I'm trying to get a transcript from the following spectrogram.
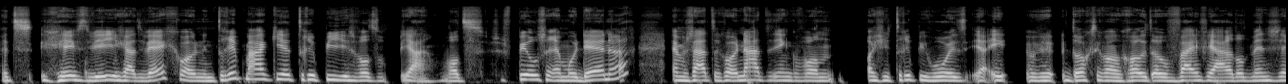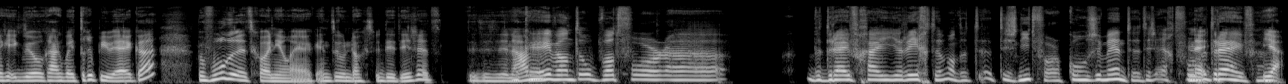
het geeft weer, je gaat weg. Gewoon een trip maak je. Trippie is wat, ja, wat speelser en moderner. En we zaten gewoon na te denken van... Als je Trippie hoort, ja, ik, we dachten gewoon groot over vijf jaar dat mensen zeggen: Ik wil graag bij Trippie werken. We voelden het gewoon heel erg. En toen dachten we: Dit is het. Dit is de naam. Oké, want op wat voor uh, bedrijf ga je je richten? Want het, het is niet voor consumenten, het is echt voor bedrijven. Ja,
